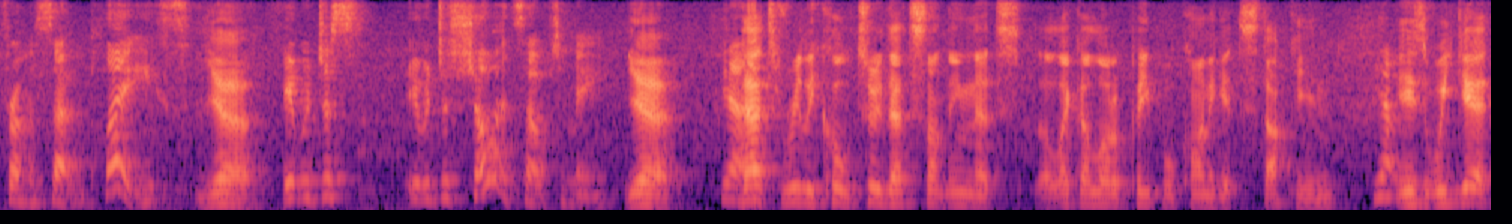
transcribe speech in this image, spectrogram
from a certain place, Yeah, it would just it would just show itself to me. yeah. Yeah. That's really cool too. That's something that's like a lot of people kind of get stuck in. Yeah. Is we get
